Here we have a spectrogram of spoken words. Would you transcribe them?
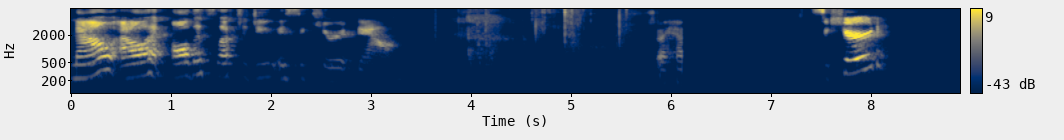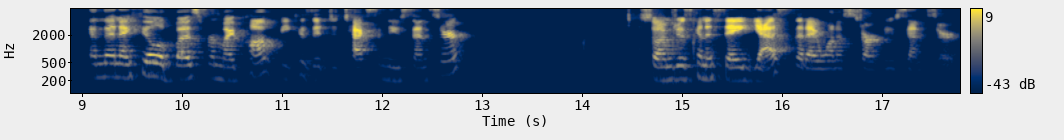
Now all, all that's left to do is secure it down. So I have it's secured and then I feel a buzz from my pump because it detects a new sensor. So I'm just going to say yes that I want to start new sensor.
